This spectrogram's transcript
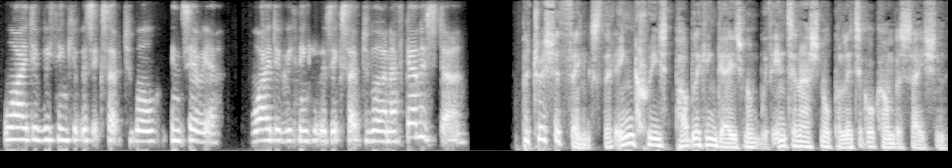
why did we think it was acceptable in Syria? Why did we think it was acceptable in Afghanistan? Patricia thinks that increased public engagement with international political conversation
